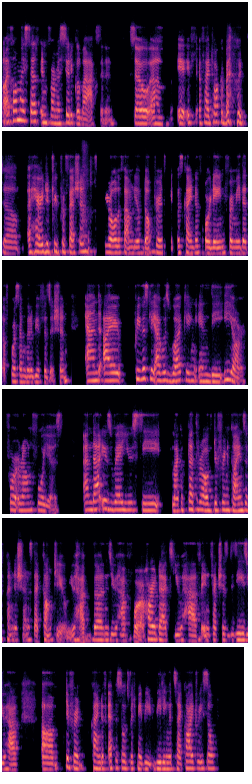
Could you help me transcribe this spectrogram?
No, I found myself in pharmaceutical by accident. So um, if if I talk about uh, a hereditary profession, we're all a family of doctors. It was kind of ordained for me that, of course, I'm going to be a physician. And I previously I was working in the ER for around four years, and that is where you see like a plethora of different kinds of conditions that come to you. You have burns, you have uh, heart attacks, you have infectious disease, you have um, different kind of episodes which may be dealing with psychiatry. So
